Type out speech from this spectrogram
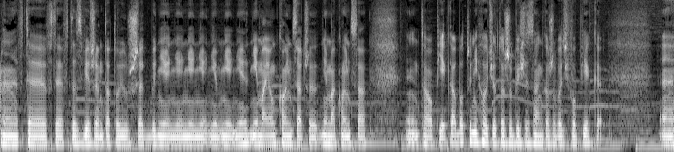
w, te, w, te, w te zwierzęta to już jakby nie, nie, nie, nie, nie, nie, nie mają końca, czy nie ma końca y, ta opieka, bo tu nie chodzi o to, żeby się zaangażować w opiekę e,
